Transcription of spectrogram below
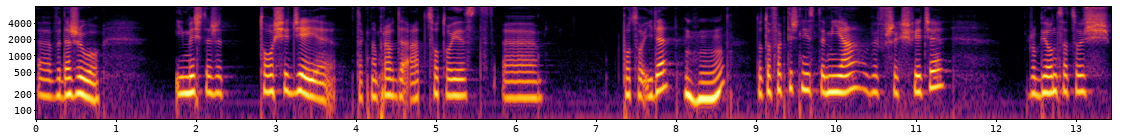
e, wydarzyło. I myślę, że to się dzieje tak naprawdę, a co to jest, e, po co idę, mhm. no to faktycznie jestem ja we wszechświecie robiąca coś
